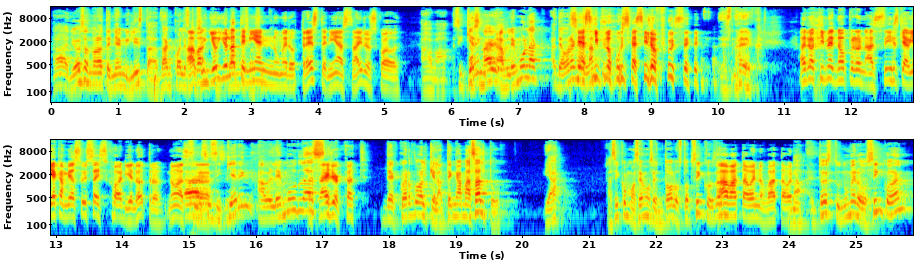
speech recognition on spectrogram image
Ah, yo esa no la tenía en mi lista. Dan, ¿cuál es Ah, tu yo, yo la tenía en número 3, tenía Snyder Squad. Ah, va. Si quieren, Snyder. hablemos de ahora en Sí, así lo puse, así lo puse. Snyder. Ah, no, aquí me, no, pero así es que había cambiado Suicide Squad y el otro. No, así. Ah, sí, Si quieren, hablemos las Snyder Cut. de acuerdo al que la tenga más alto. Ya. Así como hacemos en todos los top 5. Ah, va, está bueno, va, está bueno. Entonces, tu número 5, Dan.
